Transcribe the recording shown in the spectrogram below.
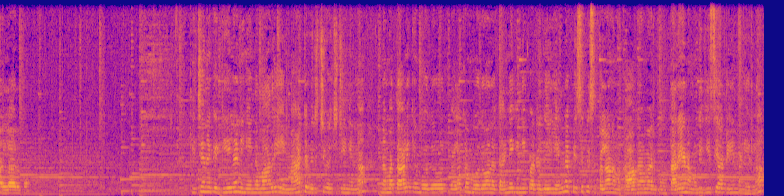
நல்லாயிருக்கும் கிச்சனுக்கு கீழே நீங்கள் இந்த மாதிரி மேட்டை விரித்து வச்சிட்டிங்கன்னா நம்ம தாளிக்கும் போதோ விளக்கும் போதோ அந்த தண்ணி கிண்ணி படுறது என்ன பிசு பிசுக்கெல்லாம் நமக்கு ஆகாமல் இருக்கும். தரையை நம்ம வந்து ஈஸியாக க்ளீன் பண்ணிடலாம்.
